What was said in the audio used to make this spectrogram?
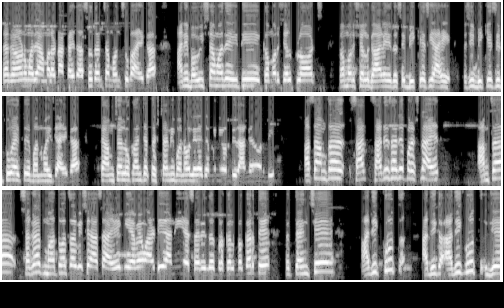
त्या ग्राउंडमध्ये आम्हाला टाकायचं असं त्यांचा मनसुबा आहे का? आणि भविष्यामध्ये इथे कमर्शियल प्लॉट्स कमर्शियल गाळे जसे बीकेसी आहे तशी बीकेसी टू आहे ते बनवायचे आहे का? ते आमच्या लोकांच्या कष्टाने बनवलेल्या जमिनीवरती जागांवरती असा आमचा सा साधे साधे प्रश्न आहेत. आमचा सगळ्यात महत्त्वाचा विषय असा आहे की एम एम आर डी आणि एस आर जर प्रकल्प करते तर त्यांचे अधिकृत अधिक अधिकृत जे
